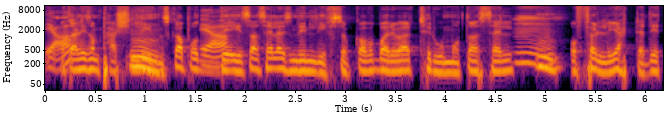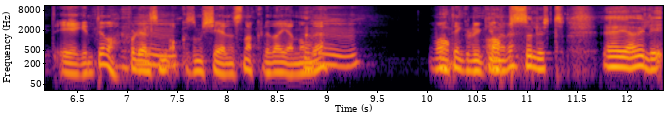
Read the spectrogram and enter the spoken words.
Ja. At det er liksom passion, lidenskap, og Ja. det i seg selv er liksom din livsoppgave. Bare være tro mot deg selv Mm. og følge hjertet ditt egentlig. da. For det er liksom akkurat som sjelen snakker deg gjennom det. Mm. Hva tenker du, Kimere? Absolutt. Eh, Jeg er veldig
